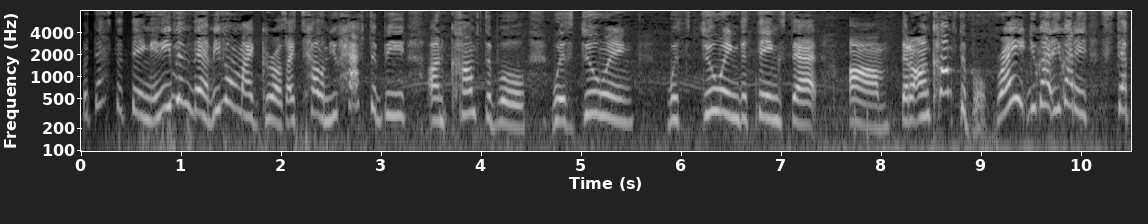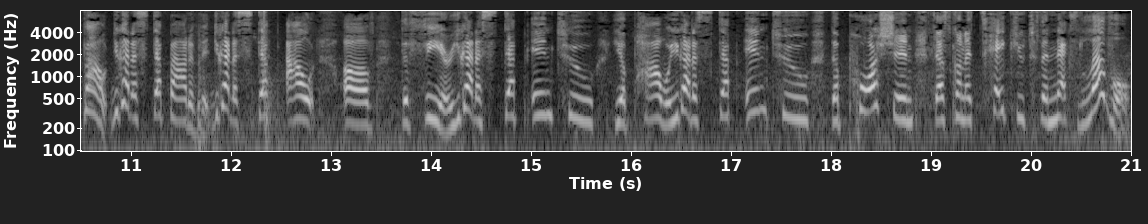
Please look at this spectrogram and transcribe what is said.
But that's the thing. And even them, even my girls, I tell them you have to be uncomfortable with doing with doing the things that um, that are uncomfortable, right? You got you got to step out. You got to step out of it. You got to step out of the fear. You got to step into your power. You got to step into the portion that's going to take you to the next level.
